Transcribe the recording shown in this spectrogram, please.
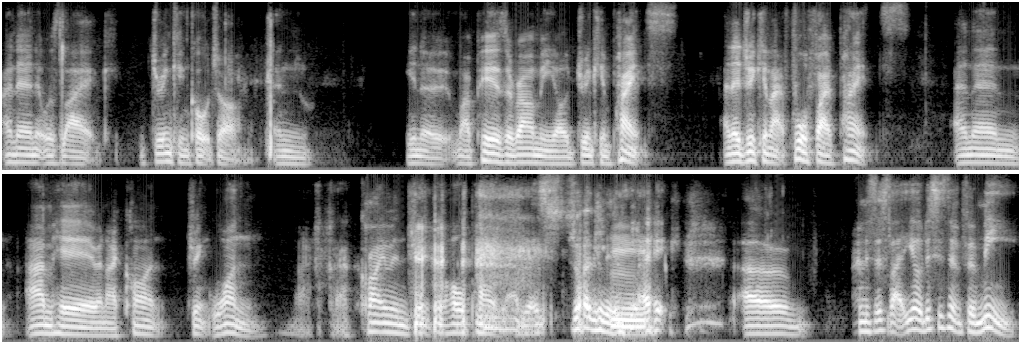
and then it was like drinking culture and you know my peers around me are drinking pints and they're drinking like four or five pints. And then I'm here and I can't drink one. Like, I can't even drink a whole pint. Like, I'm struggling. Mm. Like, um, and it's just like, yo, this isn't for me.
